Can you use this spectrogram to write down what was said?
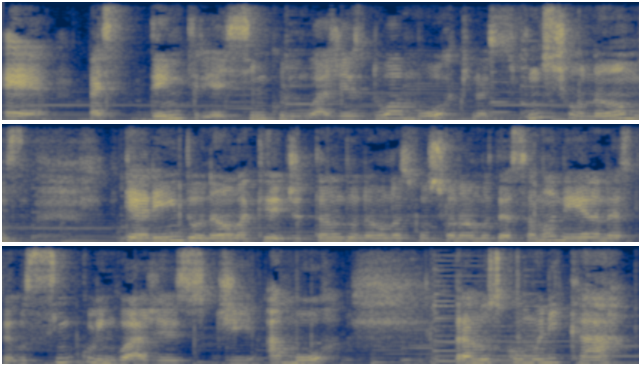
é, mas dentre as cinco linguagens do amor que nós funcionamos, querendo ou não, acreditando ou não, nós funcionamos dessa maneira, nós temos cinco linguagens de amor para nos comunicar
